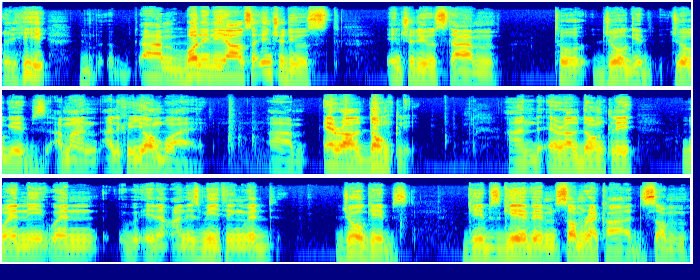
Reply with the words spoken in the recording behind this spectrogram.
He um, Bunny Lee also introduced introduced um, to Joe, Gibb, Joe Gibbs, a man, a little young boy, um, Errol Dunkley. And Errol Dunkley, when he when in, on his meeting with Joe Gibbs, Gibbs gave him some records, some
